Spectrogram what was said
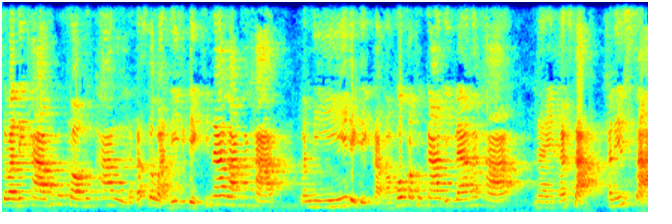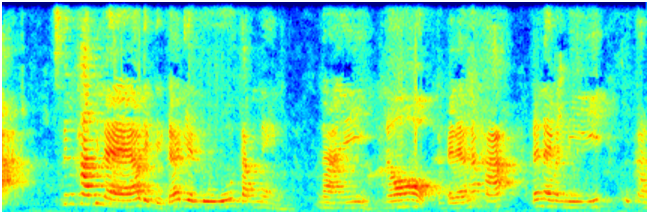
สวัสดีค่ะผู้ปกครองทุกท่าน แล้วก็สวัสดีเด็กๆที่น่ารักนะคะ วันนี้เด็กๆกลับมาพบกับครูการอีกแล้วนะคะ ในทักษะคณิตศาสตร์ ซึ่งคาบที่แล้วเด็กๆได้เรียนรู้ตำแหน่งในนอกกันไปแล้วนะคะ และในวันนี้ครูการ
